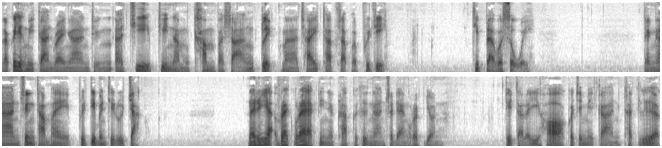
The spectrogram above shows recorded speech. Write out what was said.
แล้วก็ยังมีการรายงานถึงอาชีพที่นำคำภาษาอังกฤษมาใช้ทับศัพท์ว่า pretty ที่แปลว่าสวย แต่งานซึ่งทำให้พริตตี้เป็นที่รู้จัก ในระยะแรกๆนี่นะครับก็คืองานแสดงรถยนต์ ที่แต่ละยี่ห้อก็จะมีการคัดเลือก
